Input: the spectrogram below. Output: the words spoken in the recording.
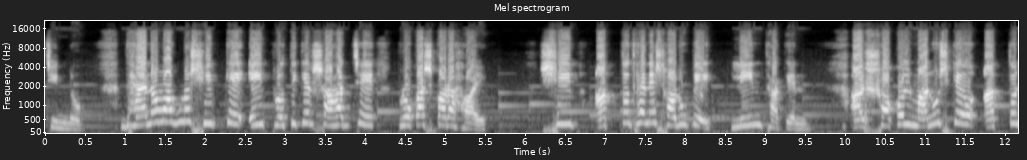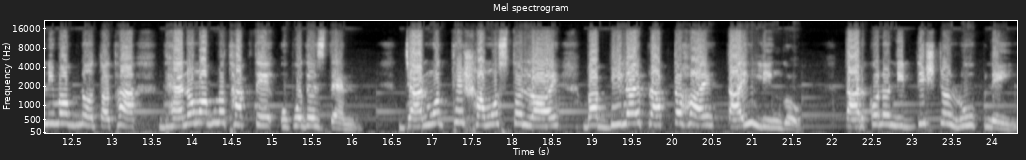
চিহ্ন। ধ্যানমগ্ন শিবকে এই প্রতীকের সাহায্যে প্রকাশ করা হয়। শিব আত্মধ্যানে স্বরূপে লীন থাকেন। আর সকল মানুষকেও আত্মনিমগ্ন তথা ধ্যানমগ্ন থাকতে উপদেশ দেন। যার মধ্যে সমস্ত লয় বা বিলয় প্রাপ্ত হয়, তাই লিঙ্গ। তার কোনো নির্দিষ্ট রূপ নেই।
